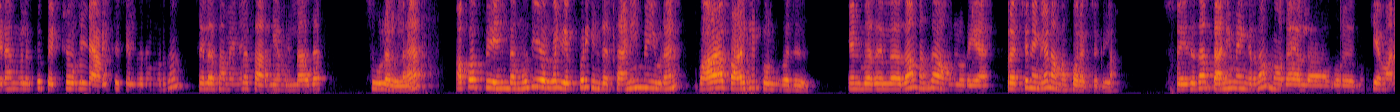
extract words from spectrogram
இடங்களுக்கு பெற்றோர்களை அழைத்து செல்வதுங்கிறதும் சில சமயங்கள சாத்தியம் இல்லாத சூழல்ல. அப்ப இந்த முதியோர்கள் எப்படி இந்த தனிமையுடன் வாழ பழகி கொள்வது என்பதுல தான் வந்து அவங்களுடைய பிரச்சனைகளை நம்ம குறைச்சிக்கலாம். ஸோ இதுதான் தனிமைங்கிறது தான் முதல்ல ஒரு முக்கியமான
